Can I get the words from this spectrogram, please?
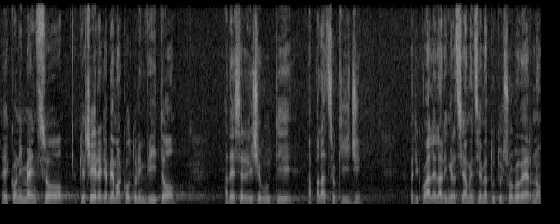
è con immenso piacere che abbiamo accolto l'invito ad essere ricevuti a Palazzo Chigi, per il quale la ringraziamo insieme a tutto il suo governo.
